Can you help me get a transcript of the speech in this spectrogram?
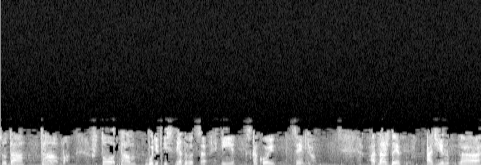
суда там? Что там будет исследоваться и с какой целью? Однажды один а,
